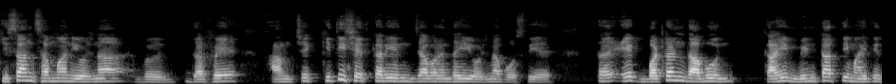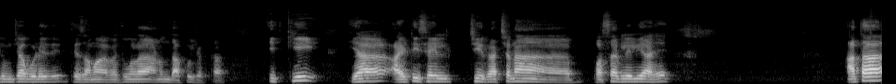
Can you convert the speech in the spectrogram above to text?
किसान सन्मान योजना तर्फे आमचे किती शेतकऱ्यांच्यापर्यंत ही योजना पोचती आहे तर एक बटन दाबून काही मिनिटात ती माहिती तुमच्यापुढे ते- ते जमा तुम्हाला आणून दाखवू शकतात. इतकी ह्या आय टी सेलची रचना पसरलेली आहे. आता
